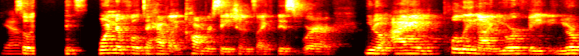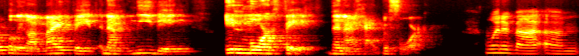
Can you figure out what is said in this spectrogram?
Yeah. So it's wonderful to have like conversations like this where, you know, I am pulling on your faith and you're pulling on my faith and I'm leaving in more faith than I had before. One of my um,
